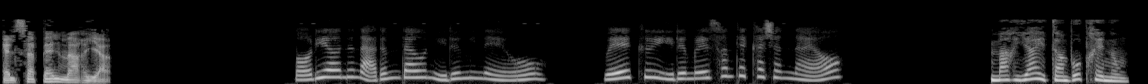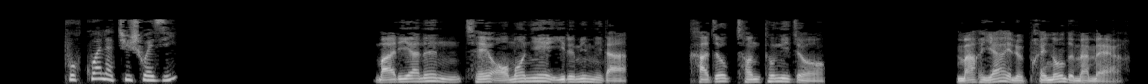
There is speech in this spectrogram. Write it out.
Elle s'appelle Maria. Maria est un beau prénom. Pourquoi l'as-tu choisi? 마리아는 제 어머니의 이름입니다. 가족 전통이죠. Maria est le prénom de ma mère.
